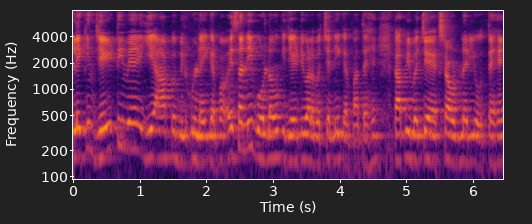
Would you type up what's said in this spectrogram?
लेकिन जे में ये आप बिल्कुल नहीं कर पाओ। ऐसा नहीं बोल रहा हूँ कि जे वाले बच्चे नहीं कर पाते हैं। काफ़ी बच्चे एक्स्ट्रा ऑर्डनरी होते हैं।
